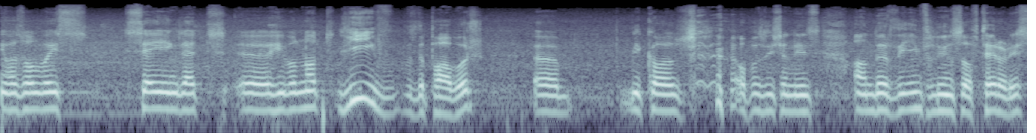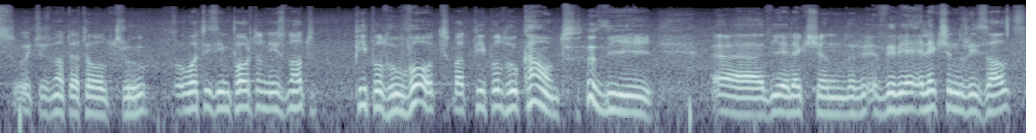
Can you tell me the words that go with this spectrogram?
He was always saying that uh, he will not leave the power uh, because opposition is under the influence of terrorists, which is not at all true. What is important is not people who vote, but people who count the, uh, the election, the election results.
